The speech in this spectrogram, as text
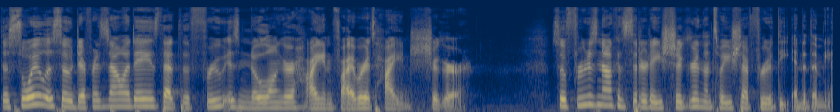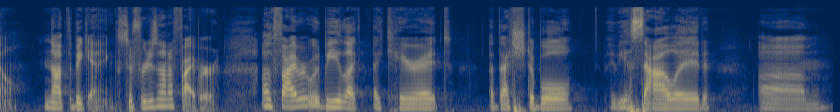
The soil is so different nowadays that the fruit is no longer high in fiber, it's high in sugar. So, fruit is now considered a sugar, and that's why you should have fruit at the end of the meal, not the beginning. So, fruit is not a fiber. A fiber would be like a carrot, a vegetable, maybe a salad, um,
